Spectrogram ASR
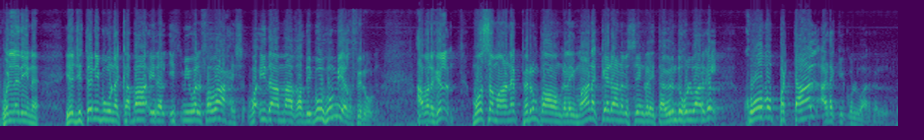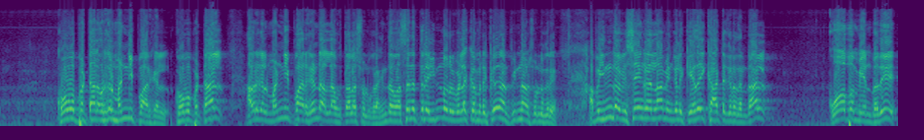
والذين يجتنبون كبائر الاثم والفواحش واذا ما غضبوا هم يغفرون அவர்கள் மோசமான பெரும் பாவங்களை மானக்கேடான விஷயங்களை தவிர்ந்து கொள்வார்கள் கோபப்பட்டால் அடக்கிக் கொள்வார்கள் கோபப்பட்டால் அவர்கள் மன்னிப்பார்கள் கோபப்பட்டால் அவர்கள் மன்னிப்பார்கள் என்று அல்லாஹ் தாலா சொல்கிறார் இந்த வசனத்தில் இன்னொரு விளக்கம் இருக்கு நான் பின்னால் சொல்லுகிறேன் அப்ப இந்த விஷயங்கள் எல்லாம் எங்களுக்கு எதை காட்டுகிறது என்றால் கோபம் என்பது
